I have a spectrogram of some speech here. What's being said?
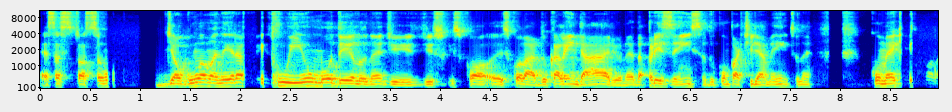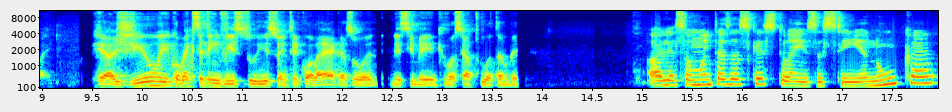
essa situação de alguma maneira fez ruir um modelo, né, de, de escola, escolar, do calendário, né, da presença, do compartilhamento, né. Como é que escola reagiu e como é que você tem visto isso entre colegas ou nesse meio que você atua também? Olha, são muitas as questões, assim, eu nunca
